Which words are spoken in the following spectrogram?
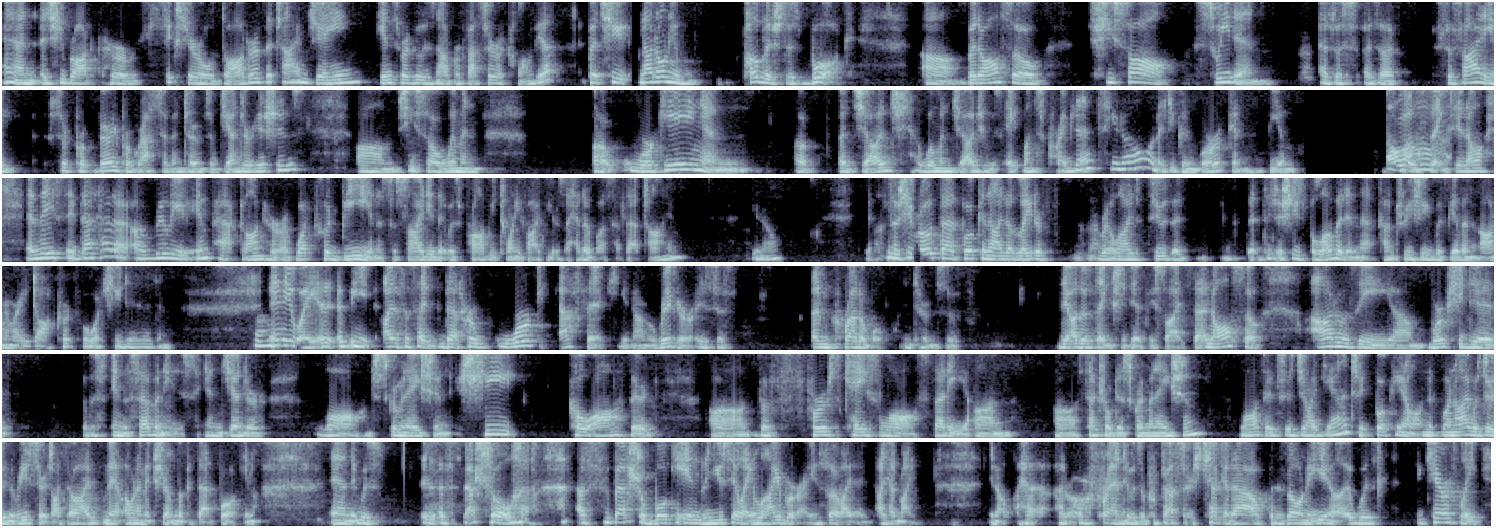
and she brought her six year old daughter at the time, Jane Ginsburg, who is now a professor at Columbia. But she not only published this book, uh, but also she saw Sweden as a, as a society sort of pro- very progressive in terms of gender issues. Um, she saw women uh, working and a, a, judge, a woman judge who was eight months pregnant, you know, and that you can work and be a all wow. those things, you know. And they say that had a, a, really impact on her of what could be in a society that was probably 25 years ahead of us at that time, you know. Yeah. So she wrote that book, and I later realized too that, that she's beloved in that country. She was given an honorary doctorate for what she did, and wow. anyway, I mean, as I said, that her work ethic, you know, rigor is just incredible in terms of the other things she did besides that, and also out of the um, work she did in the 70s in gender law and discrimination, she co authored uh, the first case law study on uh, sexual discrimination laws. It's a gigantic book. You know, when I was doing the research, I said, oh, I, I want to make sure and look at that book, you know. And it was a special, a special book in the UCLA library. So I, I had my you know, I had a friend who was a professor check it out, but it's only, you know, it was carefully,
